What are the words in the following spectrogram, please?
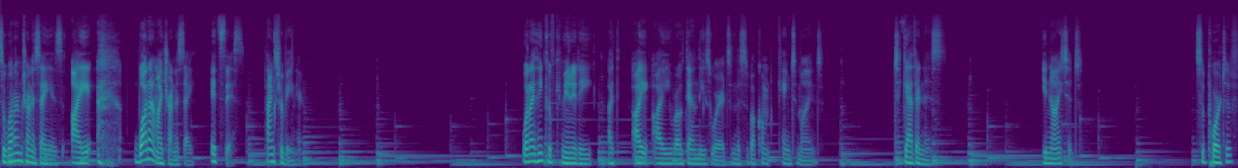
So what I'm trying to say is, I, what am I trying to say? It's this. Thanks for being here. When I think of community, I, I, I wrote down these words, and this is what come, came to mind togetherness, united, supportive,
